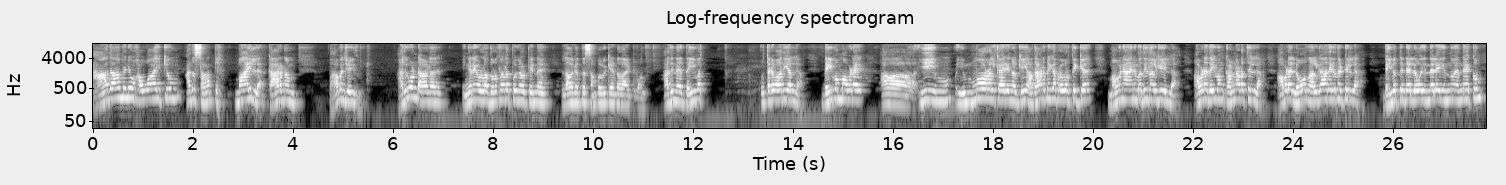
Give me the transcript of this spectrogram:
ആദാമിനും ഹവായിക്കും അത് സാധ്യമായില്ല. കാരണം പാപം ചെയ്തു. അതുകൊണ്ടാണ് ഇങ്ങനെയുള്ള ദുർനടപ്പുകൾ പിന്നെ ലോകത്ത് സംഭവിക്കേണ്ടതായിട്ട് വന്നു അതിന് ദൈവ ഉത്തരവാദിയല്ല. ദൈവം അവിടെ ഈ ഇമ്മോറൽ കാര്യങ്ങൾക്ക് ഈ അധാർമിക പ്രവൃത്തിക്ക് മൗനാനുമതി നൽകിയില്ല. അവിടെ ദൈവം കണ്ണടത്തില്ല അവിടെ ലോ നൽകാതിരുന്നിട്ടില്ല. ദൈവത്തിന്റെ ലോ ഇന്നലെ ഇന്നും എന്നേക്കും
